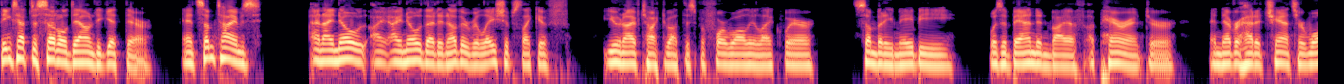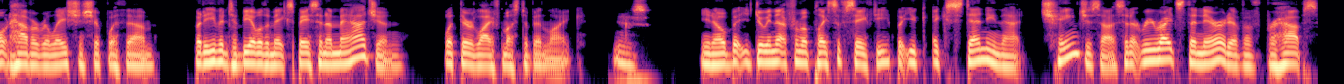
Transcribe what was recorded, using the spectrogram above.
Things have to settle down to get there, and sometimes, and I know, I, I know that in other relationships, like if you and I have talked about this before, Wally, like where somebody maybe was abandoned by a, a parent or and never had a chance or won't have a relationship with them, but even to be able to make space and imagine what their life must have been like. Yes. You know, but you're doing that from a place of safety, but you extending that changes us and it rewrites the narrative of perhaps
